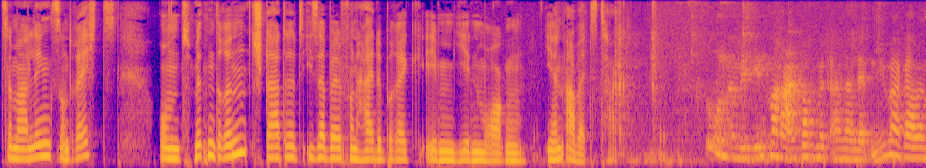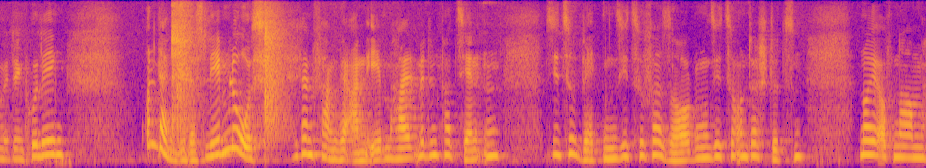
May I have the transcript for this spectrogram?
Zimmer links und rechts. Und mittendrin startet Isabel von Heidebreck eben jeden Morgen ihren Arbeitstag. So, und dann beginnt man einfach mit einer netten Übergabe mit den Kollegen. Und dann geht das Leben los. Dann fangen wir an, eben halt mit den Patienten, sie zu wecken, sie zu versorgen, sie zu unterstützen, Neuaufnahmen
